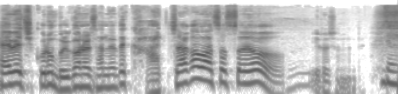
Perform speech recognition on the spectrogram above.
해외 직구로 물건을 샀는데 가짜가 왔었어요 이러셨는데 네.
